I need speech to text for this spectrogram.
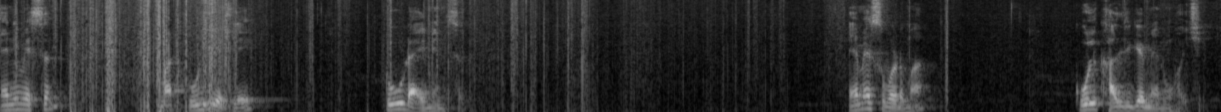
એનિમેશનમાં ટુડી એટલે ટુ ડાયમેન્શન. એમએસ વર્ડમાં કુલ ખાલી જગ્યા મેનુ હોય છે.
